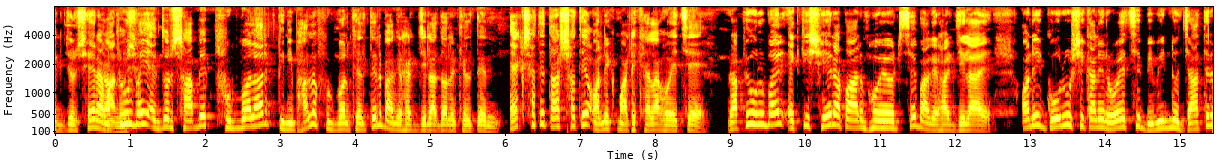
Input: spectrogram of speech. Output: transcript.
একজন সেরা মানুষ। রাফিউল ভাই একজন সাবেক ফুটবলার তিনি ভালো ফুটবল খেলতেন বাগেরহাট জেলা দলে খেলতেন। একসাথে তার সাথে অনেক মাঠে খেলা হয়েছে। রাফিউল বাইর একটি সেরা ফার্ম হয়ে উঠছে বাগেরহাট জেলায়। অনেক গরু সেখানে রয়েছে বিভিন্ন জাতের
